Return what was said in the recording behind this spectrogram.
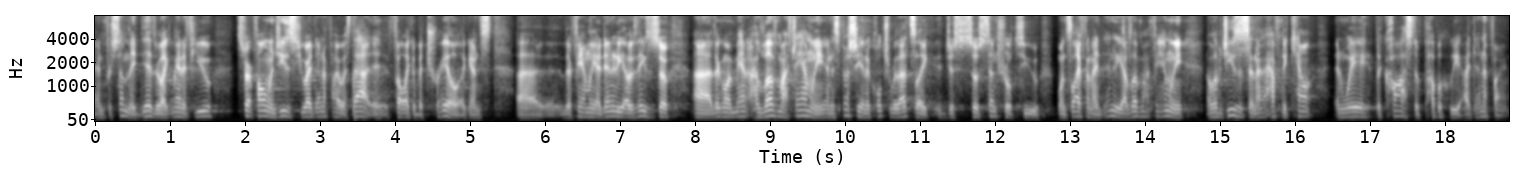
And for some, they did. They're like, man, if you start following Jesus, you identify with that. It felt like a betrayal against uh, their family identity, other things. So uh, they're going, man, I love my family. And especially in a culture where that's like just so central to one's life and identity. I love my family. I love Jesus. And I have to count and weigh the cost of publicly identifying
